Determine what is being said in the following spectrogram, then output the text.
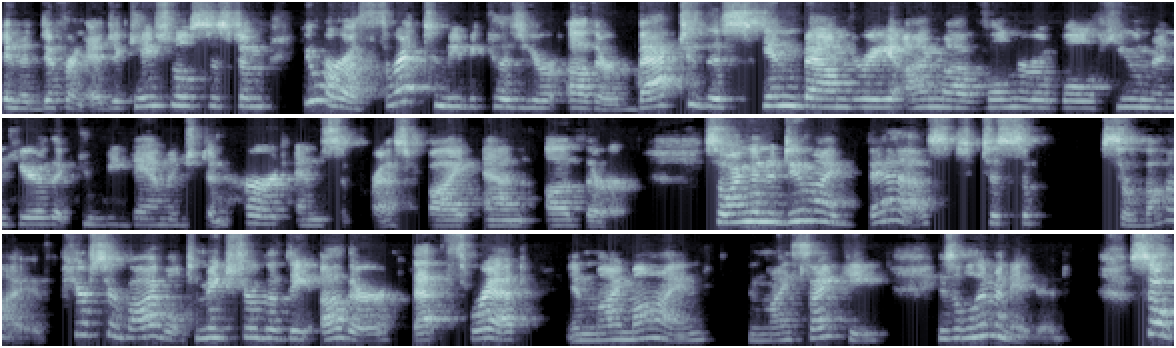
in a different educational system. You are a threat to me because you're other. Back to this skin boundary. I'm a vulnerable human here that can be damaged and hurt and suppressed by an other. So I'm going to do my best to su- survive, pure survival, to make sure that the other, that threat in my mind, in my psyche is eliminated. So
